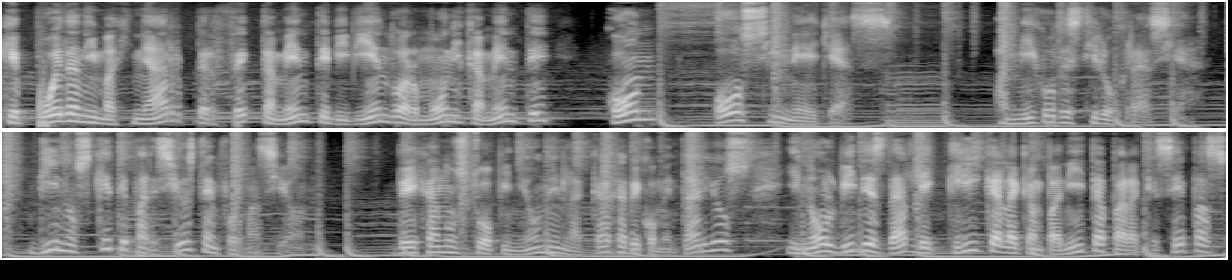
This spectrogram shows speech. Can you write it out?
que puedan imaginar perfectamente viviendo armónicamente con o sin ellas amigo de Estilocracia. Dinos qué te pareció esta información. Déjanos tu opinión en la caja de comentarios y no olvides darle clic a la campanita para que sepas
